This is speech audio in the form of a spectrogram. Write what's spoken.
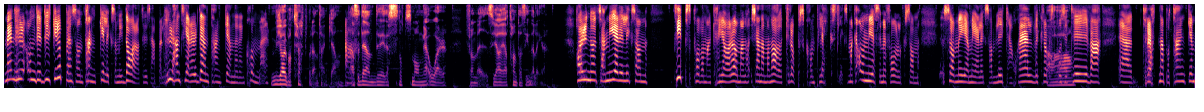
Men hur, om det dyker upp en sån tanke liksom idag då, till exempel. Hur hanterar du den tanken när den kommer? Jag är bara trött på den tanken. Ah. Alltså den, det har snott många år från mig så jag, jag tar inte ens in det längre. Har du något så här mer liksom tips på vad man kan göra om man känner att man har kroppskomplex? Liksom? Man kan omge sig med folk som, som är mer liksom lik en själv, kroppspositiva, eh, tröttna på tanken.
